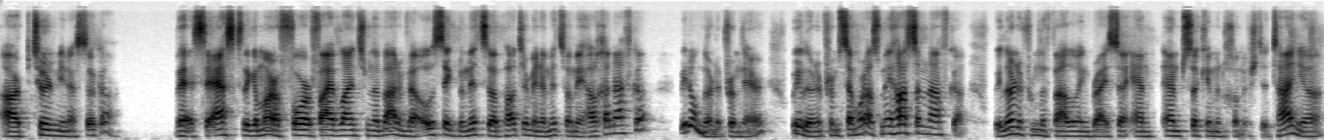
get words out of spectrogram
are ptur min sukkah. It asks the Gemara four or five lines from the bottom. Va'osek b'mitzvah pater min mitzvah mehacha nafka. We don't learn it from there. We learn it from somewhere else. Mehasam nafka. We learn it from the following brisa and, and psukim and chumash. Tanya,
